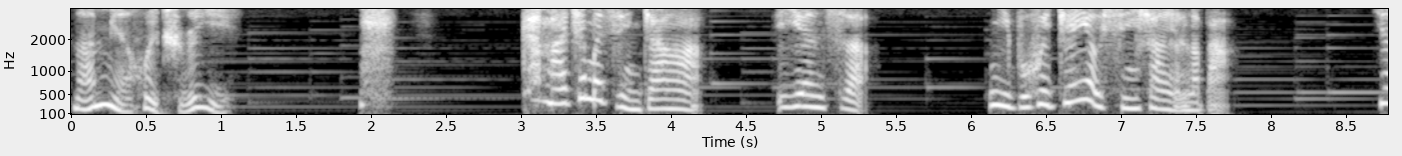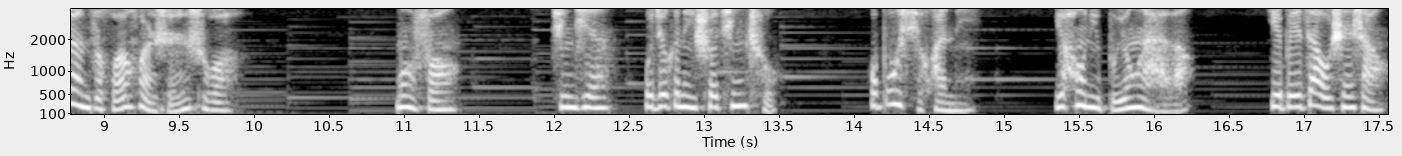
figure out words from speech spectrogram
难免会迟疑。干嘛这么紧张啊，燕子？你不会真有心上人了吧？燕子缓缓神说：“沐风，今天我就跟你说清楚，我不喜欢你，以后你不用来了，也别在我身上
